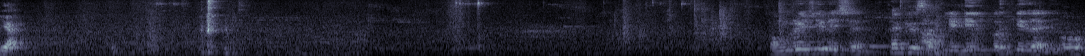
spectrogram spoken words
या. Congratulation you, sir. आपली डील पक्की झाली. हो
